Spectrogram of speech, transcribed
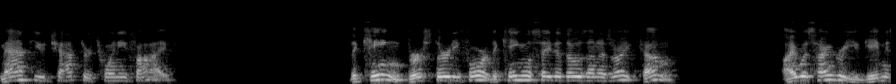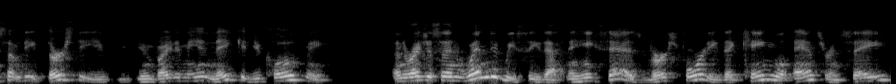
Matthew chapter 25. The king, verse 34, the king will say to those on his right, Come, I was hungry, you gave me something to eat. Thirsty, you, you invited me in. Naked, you clothed me. And the righteous said, When did we see that? And he says, verse 40, the king will answer and say,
